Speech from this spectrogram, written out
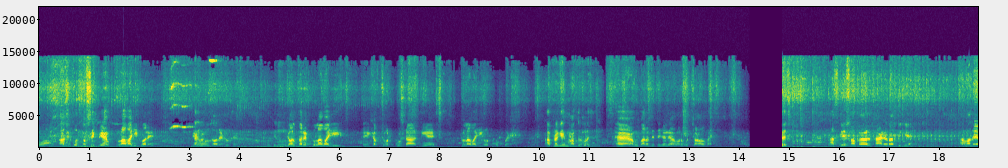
ও আগে করতো সিপিএম তোলাবাজি করে। তৃণমূল দলে ঢুকে। তৃণমূল। জলকারের তোলাবাজি এইসব চোর গুন্ডা নিয়ে তোলাবাজি ওর অভ্যাস। আপনাকে মারধর করেছিলেন হ্যাঁ আমি বাধা দিতে গেলে আমার উপর চড়াও হয়। আজকে সকাল সাড়ে নটার দিকে আমাদের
